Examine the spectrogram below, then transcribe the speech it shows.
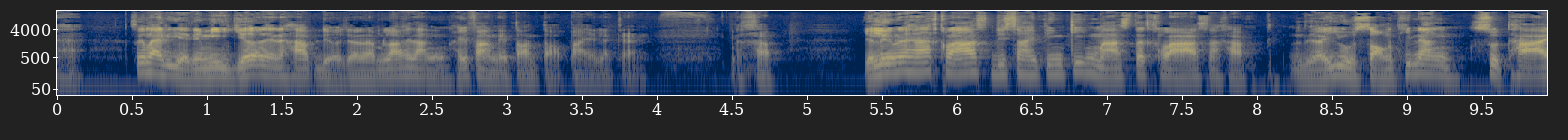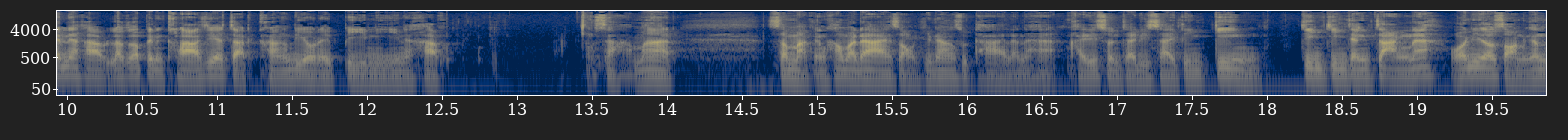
นะฮะซึ่งรายละเอียดยังมีอีกเยอะเลยนะครับ เดี๋ยวจะนำเล่าให้ฟังให้ฟังในตอนต่อไปแล้วกันนะครับอย่าลืมนะฮะคลาส Design Thinking Master Class นะครับเหลืออยู่ 2 ที่นั่งสุดท้ายนะครับแล้วก็เป็นคลาสที่จะจัดครั้งเดียวในปีนี้นะครับสามารถสมัครกันเข้ามาได้ 2 ที่นั่งสุดท้ายแล้วนะฮะใครที่สนใจ Design Thinking จริง ๆ จังๆนะวันนี้เราสอนกัน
